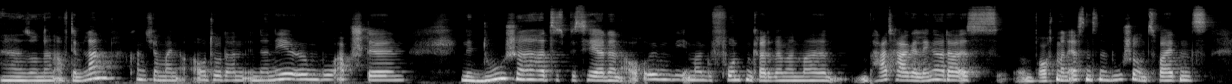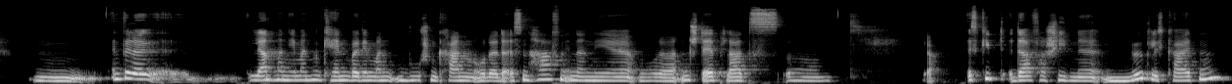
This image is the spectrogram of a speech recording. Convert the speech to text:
Äh, sondern auf dem Land kann ich ja mein Auto dann in der Nähe irgendwo abstellen. Eine Dusche hat sich bisher dann auch irgendwie immer gefunden. Gerade wenn man mal ein paar Tage länger da ist, braucht man erstens eine Dusche und zweitens mh, hm, entweder äh, lernt man jemanden kennen, bei dem man duschen kann oder da ist ein Hafen in der Nähe oder ein Stellplatz. Äh, ja, es gibt da verschiedene Möglichkeiten.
